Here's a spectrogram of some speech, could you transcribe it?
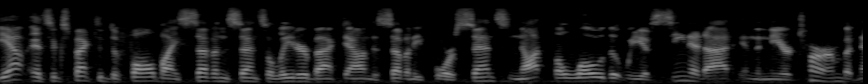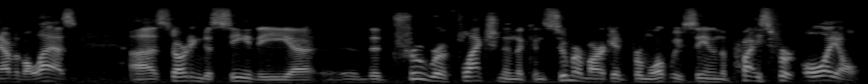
Yeah, it's expected to fall by 7 cents a liter back down to 74 cents. Not the low that we have seen it at in the near term, but nevertheless, uh, starting to see the uh, the true reflection in the consumer market from what we've seen in the price for oil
